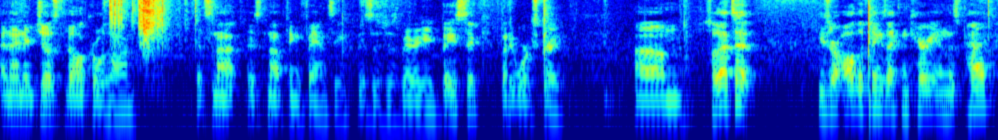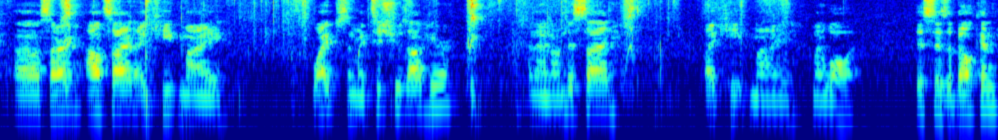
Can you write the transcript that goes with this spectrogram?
and then it just Velcros on. It's not it's nothing fancy. This is just very basic, but it works great. Um, so that's it. These are all the things I can carry in this pack. Uh, sorry, outside I keep my wipes and my tissues out here. And then on this side, I keep my, my wallet. This is a Belkin.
